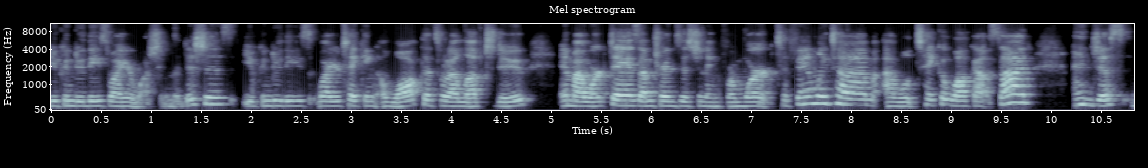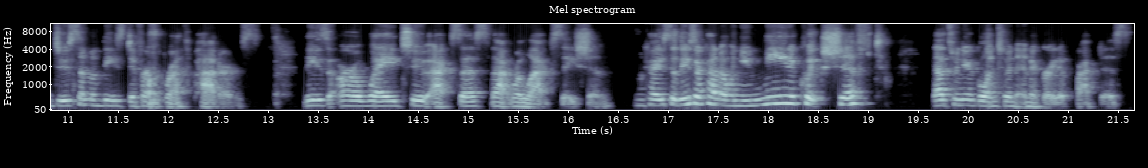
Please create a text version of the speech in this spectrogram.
You can do these while you're washing the dishes. You can do these while you're taking a walk. That's what I love to do in my workday as I'm transitioning from work to family time. I will take a walk outside and just do some of these different breath patterns. These are a way to access that relaxation. Okay, so these are kind of when you need a quick shift that's when you're going to an integrative practice.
